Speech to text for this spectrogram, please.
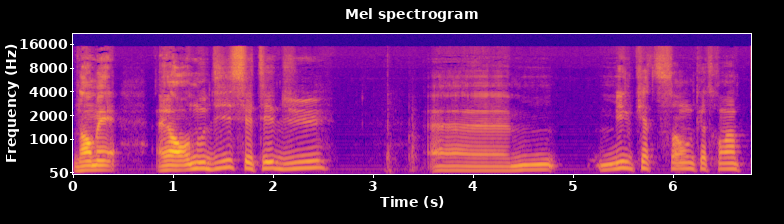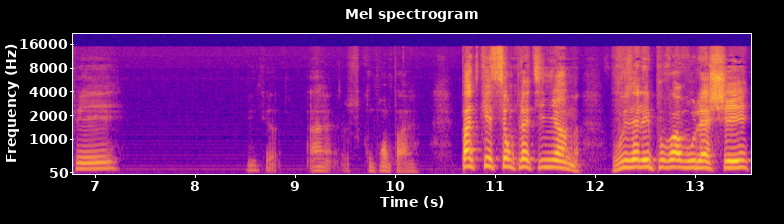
Non mais, alors on nous dit c'était du 1480p. Euh, ah, je comprends pas. Pas de question platinium. Vous allez pouvoir vous lâcher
